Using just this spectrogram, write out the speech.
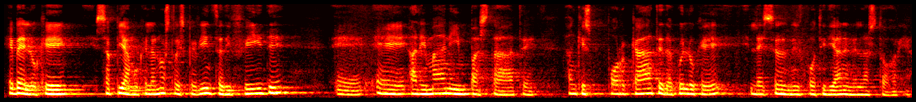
è bello che sappiamo che la nostra esperienza di fede è, è alle mani impastate, anche sporcate da quello che l'essere nel quotidiano e nella storia.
